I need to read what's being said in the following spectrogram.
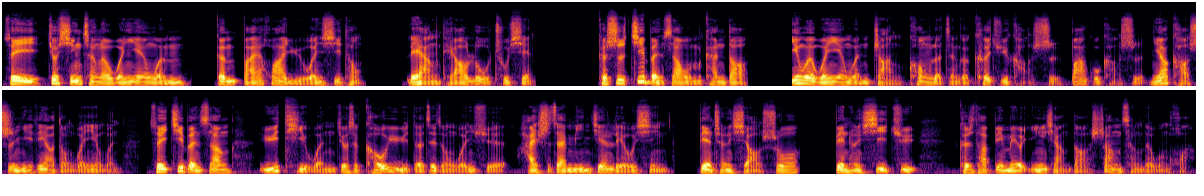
所以就形成了文言文跟白话语文系统两条路出现。可是基本上我们看到，因为文言文掌控了整个科举考试、八股考试，你要考试，你一定要懂文言文，所以基本上语体文就是口语的这种文学，还是在民间流行，变成小说，变成戏剧，可是它并没有影响到上层的文化。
